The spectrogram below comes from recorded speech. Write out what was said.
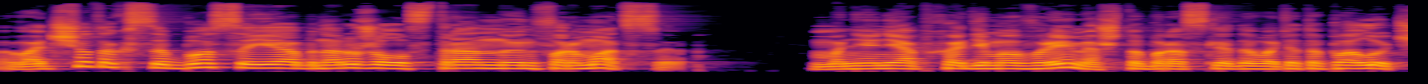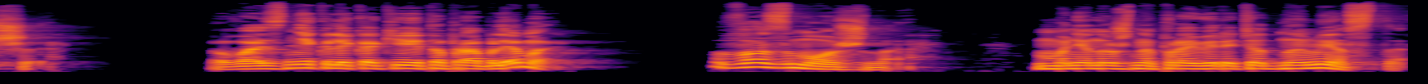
В отчетах Себаса я обнаружил странную информацию. Мне необходимо время, чтобы расследовать это получше. Возникли какие-то проблемы? Возможно. Мне нужно проверить одно место.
